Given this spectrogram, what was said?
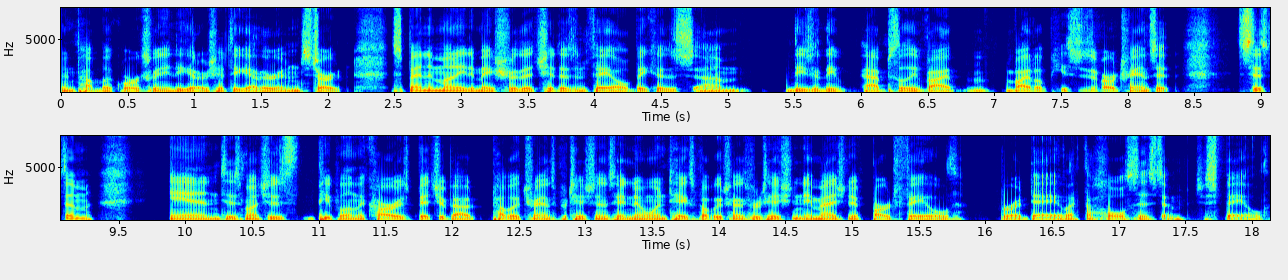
in public works, we need to get our shit together and start spending money to make sure that shit doesn't fail because um, these are the absolutely vi- vital pieces of our transit system. And as much as people in the cars bitch about public transportation and say no one takes public transportation, imagine if BART failed for a day, like the whole system just failed.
